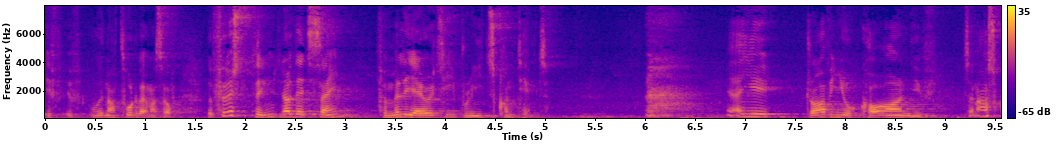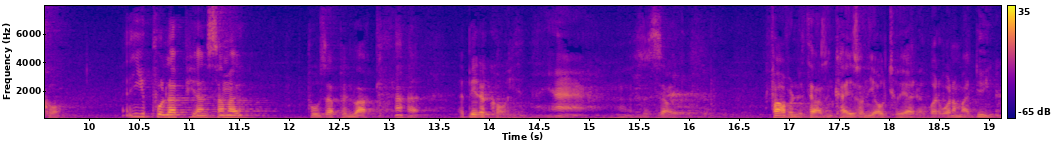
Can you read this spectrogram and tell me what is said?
if, if, when I thought about myself. The first thing, you know that saying, familiarity breeds contempt. You know, you're driving your car and you've, it's a nice car. And you pull up here and someone pulls up in like a better car. Yeah, so 500,000 Ks on the old Toyota. What, what am I doing?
